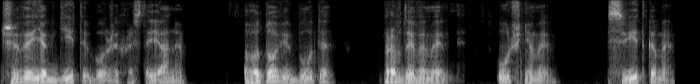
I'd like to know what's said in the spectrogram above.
чи ви, як діти Божі, християни, готові бути правдивими учнями, свідками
